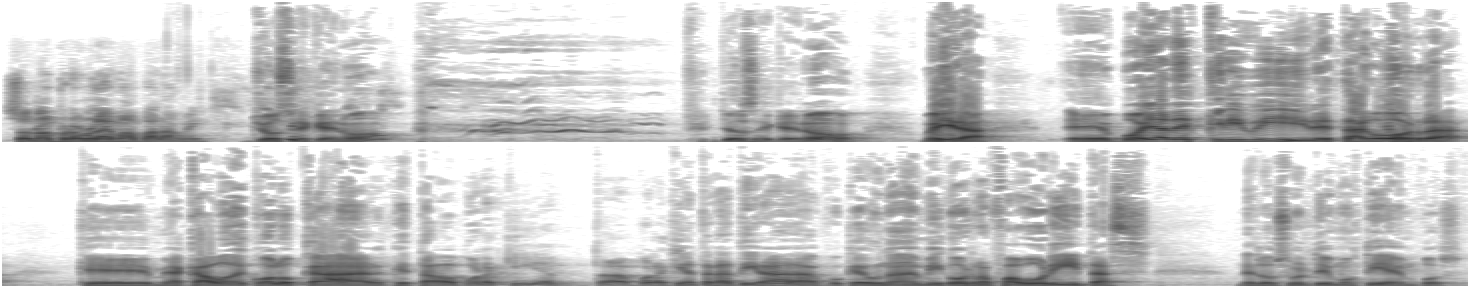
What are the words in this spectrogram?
Eso no es problema para mí. Yo sé que no. Yo sé que no. Mira, eh, voy a describir esta gorra que me acabo de colocar, que estaba por aquí, estaba por aquí atrás tirada, porque es una de mis gorras favoritas de los últimos tiempos.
